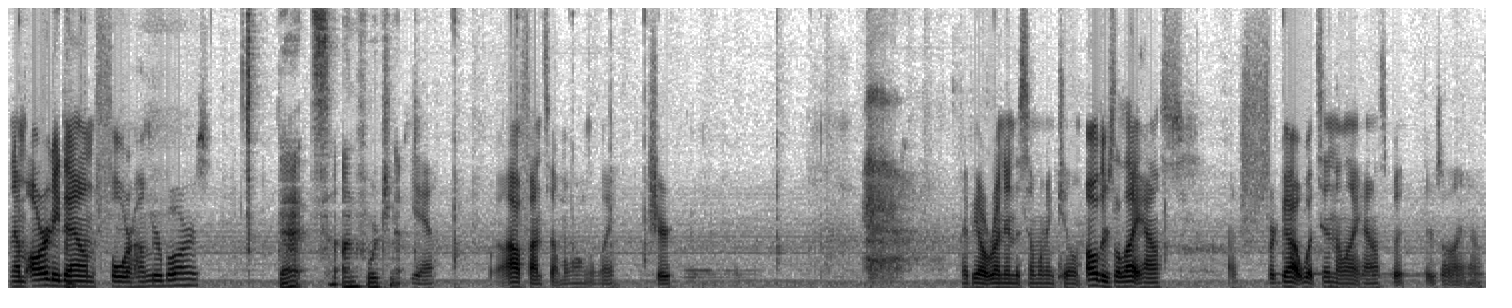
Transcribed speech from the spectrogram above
and I'm already down four hunger bars. That's unfortunate. Yeah, well, I'll find something along the way. Sure. Maybe I'll run into someone and kill them. Oh, there's a lighthouse. I forgot what's in the lighthouse, but there's a lighthouse.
